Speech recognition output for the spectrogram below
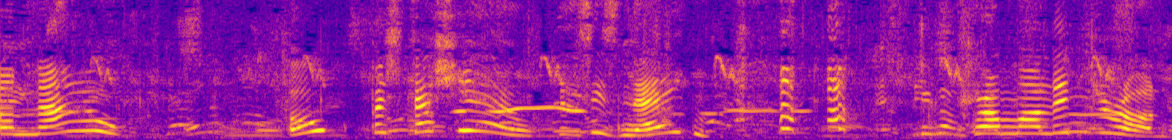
on now? Oh, Pistachio. that's his name. You got Grandma Linda on.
